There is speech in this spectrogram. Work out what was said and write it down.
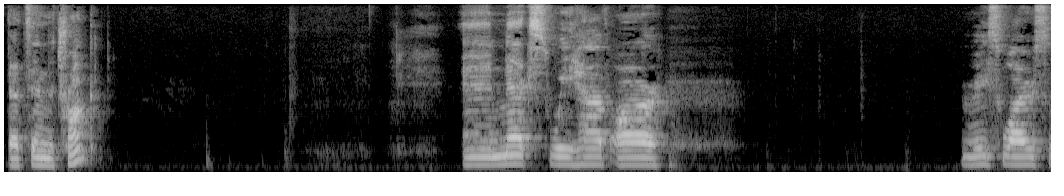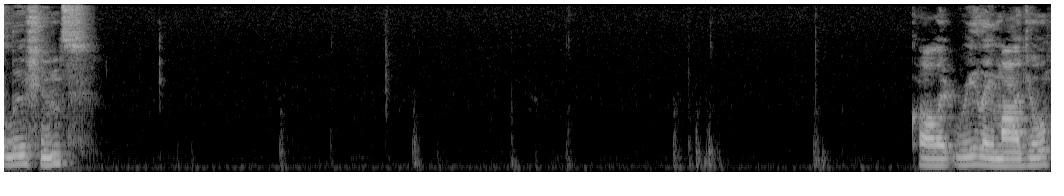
that's in the trunk. And next we have our RaceWire Solutions. Call it relay module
